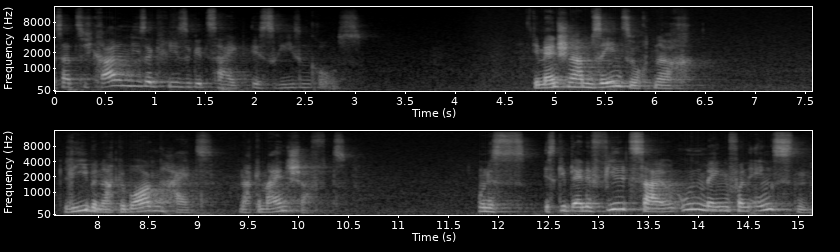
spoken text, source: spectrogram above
das hat sich gerade in dieser Krise gezeigt, ist riesengroß. Die Menschen haben Sehnsucht nach Liebe, nach Geborgenheit, nach Gemeinschaft. Und es, es gibt eine Vielzahl und Unmengen von Ängsten,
